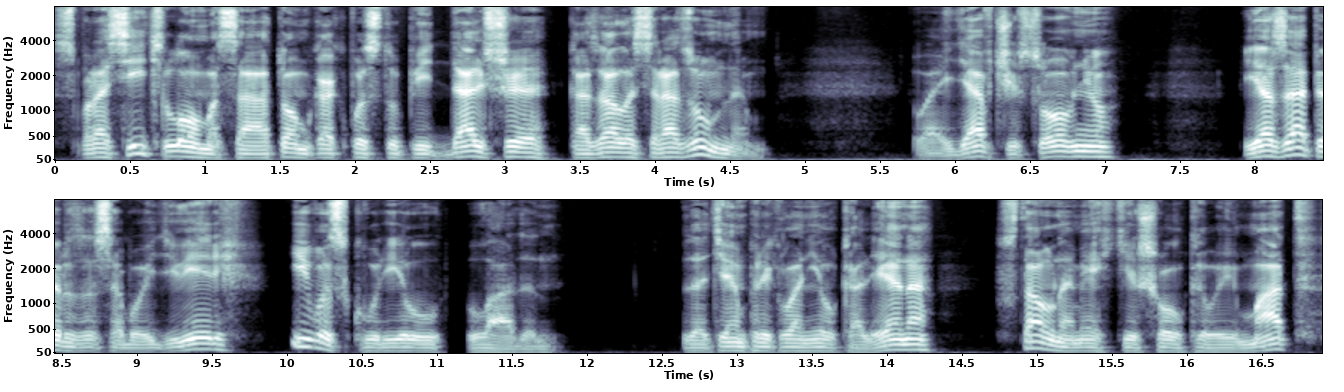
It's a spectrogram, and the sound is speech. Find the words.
Спросить Ломаса о том, как поступить дальше, казалось разумным. Войдя в часовню, я запер за собой дверь и воскурил ладан. Затем преклонил колено, встал на мягкий шелковый мат,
